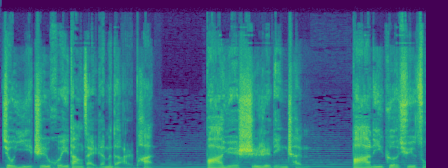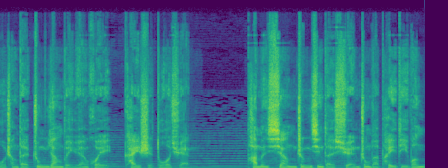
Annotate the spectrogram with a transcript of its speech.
就一直回荡在人们的耳畔。八月十日凌晨，巴黎各区组成的中央委员会开始夺权。他们象征性的选中了佩蒂翁，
